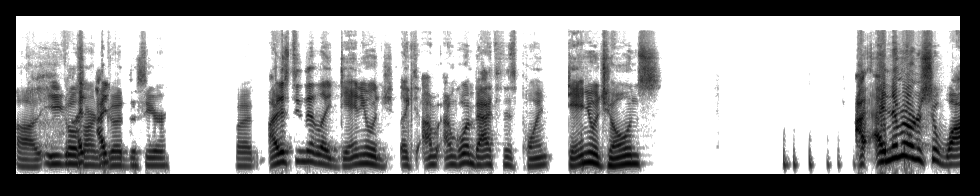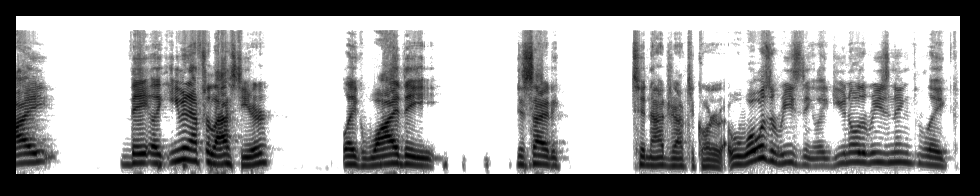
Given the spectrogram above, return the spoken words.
Uh, Eagles aren't I- good this year, but I just think that like Daniel, like I'm, I'm going back to this point. Daniel Jones, I, I never understood why they like even after last year, like why they decided to not draft a quarterback. What was the reasoning? Like, do you know the reasoning? Like,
